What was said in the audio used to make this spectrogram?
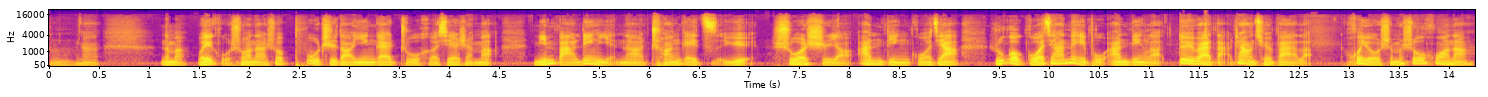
嗯啊，那么韦谷说呢，说不知道应该祝贺些什么。您把令尹呢传给子玉，说是要安定国家。如果国家内部安定了，对外打仗却败了，会有什么收获呢？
